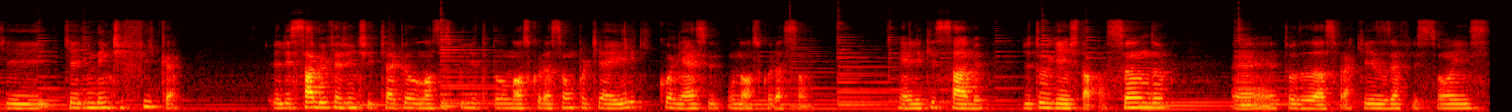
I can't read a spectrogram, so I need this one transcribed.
que, que ele identifica, ele sabe o que a gente quer pelo nosso espírito, pelo nosso coração, porque é ele que conhece o nosso coração. É ele que sabe de tudo que a gente está passando, é, todas as fraquezas e aflições,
